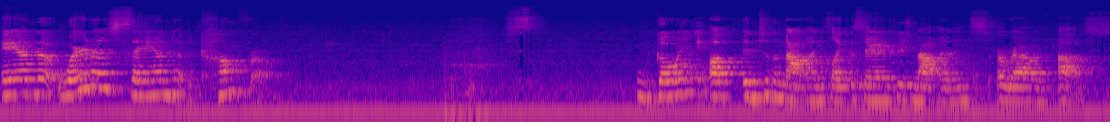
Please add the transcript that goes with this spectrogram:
And where does sand come from? Going up into the mountains, like the Santa Cruz Mountains around us,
